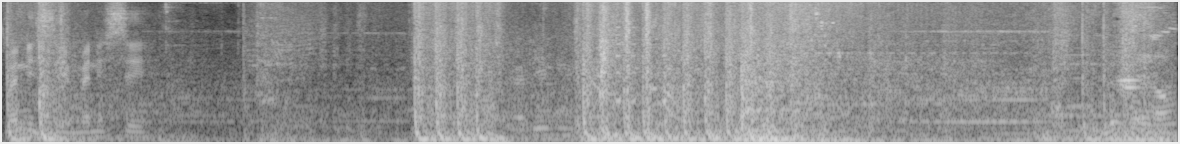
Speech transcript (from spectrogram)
Vai NC, vai NC. Ali no... Sei não.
